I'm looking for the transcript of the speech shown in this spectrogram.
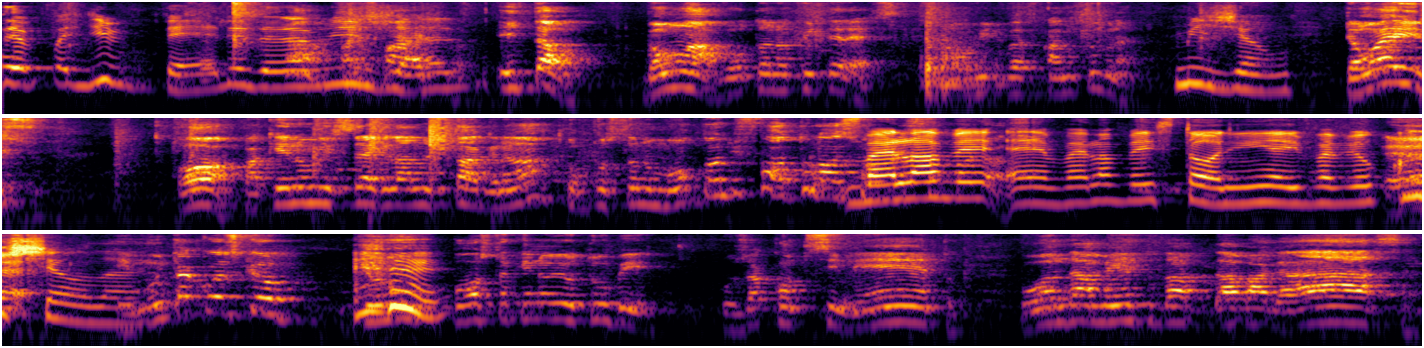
Depois de velho, dando Ah, mijada. Então, vamos lá, voltando ao que interessa. Senão o vídeo vai ficar muito grande. Mijão. Então é isso. Ó, pra quem não me segue lá no Instagram, tô postando um montão de foto lá sobre Vai lá ver, é, vai lá ver a historinha e vai ver o É, colchão lá. Tem muita coisa que eu, que eu posto aqui no YouTube. Os acontecimentos, o andamento da, da bagaça,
